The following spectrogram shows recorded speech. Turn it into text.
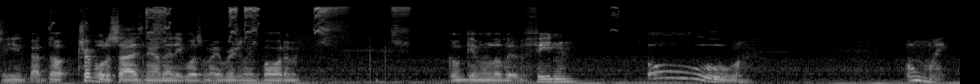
He's about the, triple the size now that he was when I originally bought him. Go give him a little bit of a feeding. Oh, oh my goodness!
